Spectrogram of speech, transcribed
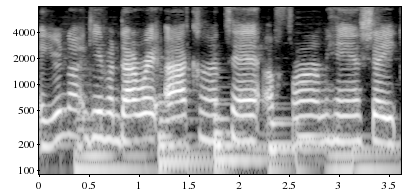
and you're not giving direct eye contact, a firm handshake,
